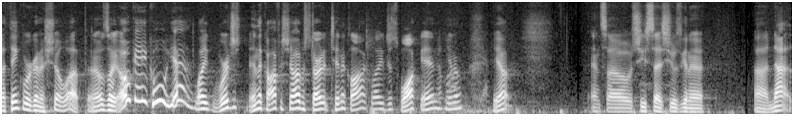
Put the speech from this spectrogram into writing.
I think we're gonna show up. And I was like, okay, cool, yeah. Like we're just in the coffee shop. Start at ten o'clock. Like just walk in, you know. Yep. And so she said she was gonna, uh, not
